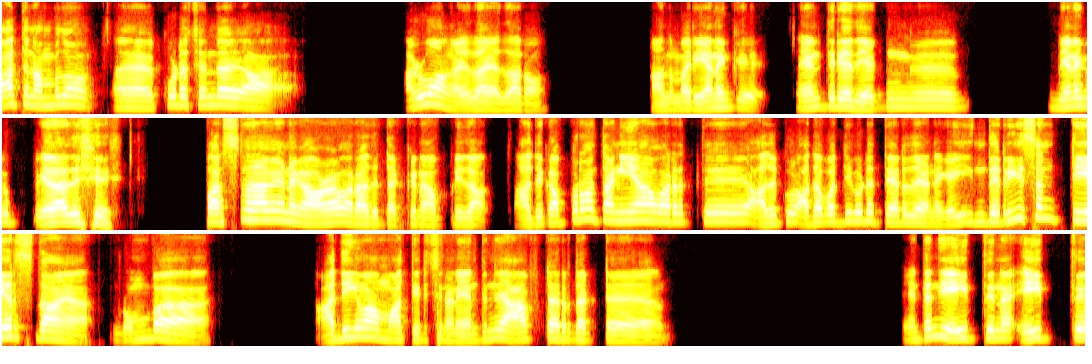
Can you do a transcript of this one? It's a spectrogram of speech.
பார்த்து நம்மளும் கூட சேர்ந்து அழுவாங்க. எதா எதாரும் அந்த மாதிரி எனக்கு எனக்கு தெரியாது. எங்க எனக்கு ஏதாவது பர்சனலாகவே எனக்கு அழ வராது டக்குன்னு அப்படிதான். அதுக்கப்புறம் தனியாக வர்றது அதுக்கு அதை பற்றி கூட தெரியல எனக்கு. இந்த ரீசன்ட் இயர்ஸ் தான் ரொம்ப அதிகமாக மாத்திருச்சு நான். எனக்கு தெரிஞ்சு ஆஃப்டர் தட் எனக்கு தெரிஞ்சு எயித்து எயித்து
